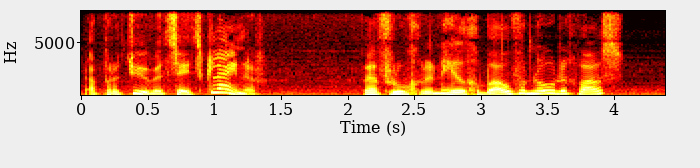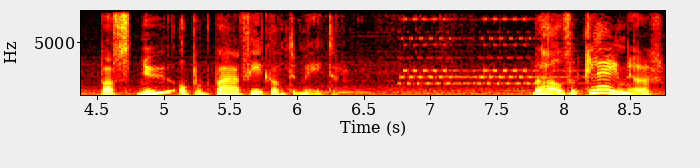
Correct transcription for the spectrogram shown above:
De apparatuur werd steeds kleiner. Waar vroeger een heel gebouw voor nodig was, past nu op een paar vierkante meter. Behalve kleiner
